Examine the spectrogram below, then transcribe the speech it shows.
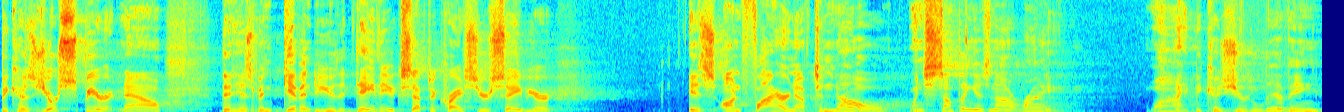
because your spirit now that has been given to you the day that you accepted Christ your Savior is on fire enough to know when something is not right. Why? Because you're living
